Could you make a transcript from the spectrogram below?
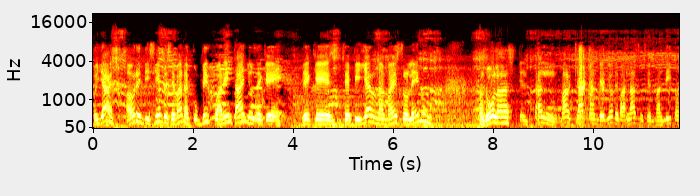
Pues ya, ahora en diciembre se van a cumplir 40 años de que, de que se pillaron al maestro Lennon. Las bolas. El tal Mark Chapman le dio de balazos el maldito.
